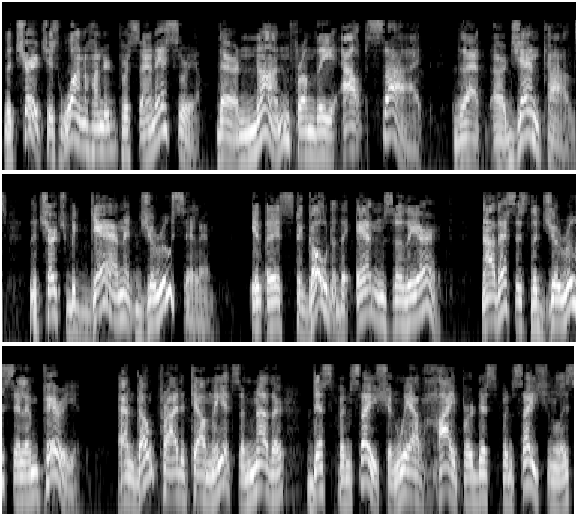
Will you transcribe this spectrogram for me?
the church is 100% Israel. There are none from the outside that are Gentiles. The church began at Jerusalem. It is to go to the ends of the earth. Now, this is the Jerusalem period. And don't try to tell me it's another dispensation. We have hyper dispensationalists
